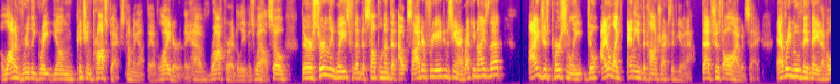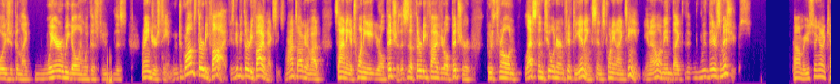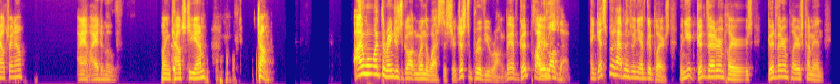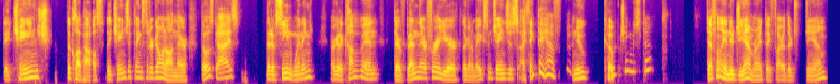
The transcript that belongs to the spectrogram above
a lot of really great young pitching prospects coming up. They have Leiter, they have Rocker, I believe, as well. So there are certainly ways for them to supplement that outside of free agency, and I recognize that. I just personally don't I don't like any of the contracts they've given out. That's just all I would say. Every move they've made, I've always just been like, where are we going with this this Rangers team? DeGrom's 35. He's gonna be 35 next season. We're not talking about signing a 28 year old pitcher. This is a 35 year old pitcher who's thrown less than 250 innings since 2019. You know, I mean, like th- there's some issues. Tom, are you sitting on a couch right now I am. I had to move. playing couch GM? Tom, I want the Rangers to go out and win the West this year, just to prove you wrong. They have good players. I would love that. And guess what happens when you have good players? When you get good veteran players, good veteran players come in, they change the clubhouse, they change the things that are going on there. Those guys that have seen winning are going to come in. They've been there for a year. They're going to make some changes. I think they have new coaching staff. Definitely a new GM, right? They fired their GM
